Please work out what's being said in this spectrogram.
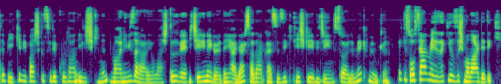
tabii ki bir başkasıyla kurulan ilişkinin manevi zarara yol açtığı ve içeriğine göre de yer yer sadakatsizlik teşkil edeceğini söylemek mümkün. Peki sosyal medyadaki yazışmalar dedik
